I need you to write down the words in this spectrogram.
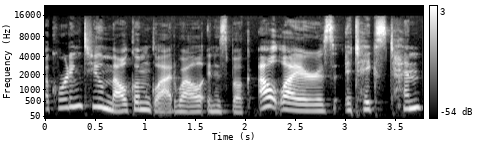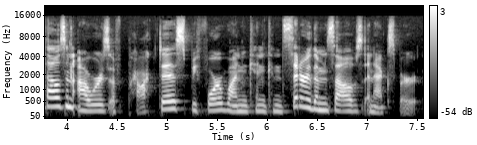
According to Malcolm Gladwell in his book Outliers, it takes 10,000 hours of practice before one can consider themselves an expert.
